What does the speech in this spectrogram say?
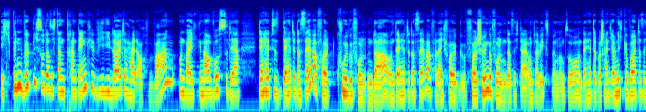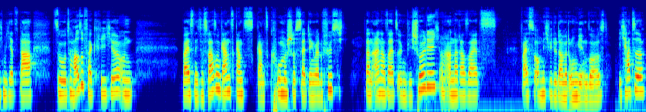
ich bin wirklich so, dass ich dann dran denke, wie die Leute halt auch waren und weil ich genau wusste, der der hätte der hätte das selber voll cool gefunden da und der hätte das selber vielleicht voll voll schön gefunden, dass ich da unterwegs bin und so und der hätte wahrscheinlich auch nicht gewollt, dass ich mich jetzt da so zu Hause verkrieche und weiß nicht, das war so ein ganz ganz ganz komisches Setting, weil du fühlst dich dann einerseits irgendwie schuldig und andererseits weißt du auch nicht, wie du damit umgehen sollst. Ich hatte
